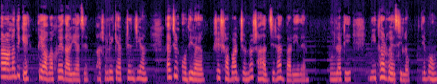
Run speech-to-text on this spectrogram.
আর অন্যদিকে তে অবাক হয়ে দাঁড়িয়ে আছে। আসলে ক্যাপ্টেন জিয়ন একজন অধিনায়ক। সে সবার জন্য সাহায্যের হাত বাড়িয়ে দেন। মহিলাটি নিথর হয়েছিল এবং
